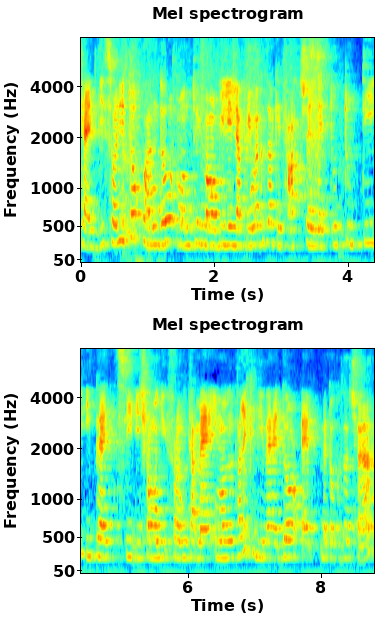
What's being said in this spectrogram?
Di solito quando monto i mobili la prima cosa che faccio è metto tutti i pezzi, diciamo, di fronte a me in modo tale che li vedo e vedo cosa c'è.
